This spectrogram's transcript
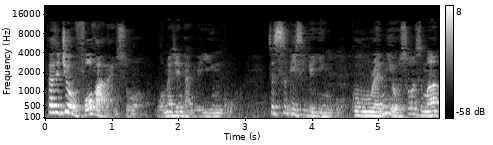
但是就佛法来说，我们先谈一个因果，这势必是一个因果。古人有说什么？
